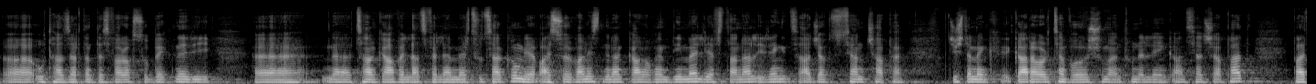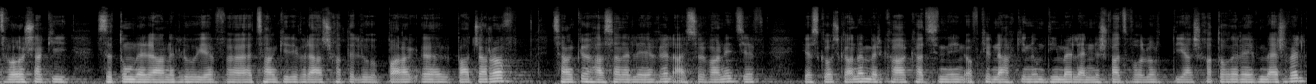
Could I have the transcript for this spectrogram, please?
8000 տնտեսվարող սուբյեկտների ցանկը ավելացվել է մեր ցուցակում եւ այսօրվանից նրանք կարող են դիմել եւ ստանալ իրենց աջակցության չափը։ Ճիշտ է մենք կառավարության որոշումը ընդունել էինք անցյալ շաբաթ, բայց որոշակի զտումներ անելու եւ ցանկերի վրա աշխատելու պատճառով ցանկը հասանել է եղել այսօրվանից եւ ես կոչ կանեմ մեր քաղաքացիներին, ովքեր նախկինում դիմել են նշված ոլորտի աշխատողները եւ մերժվել,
